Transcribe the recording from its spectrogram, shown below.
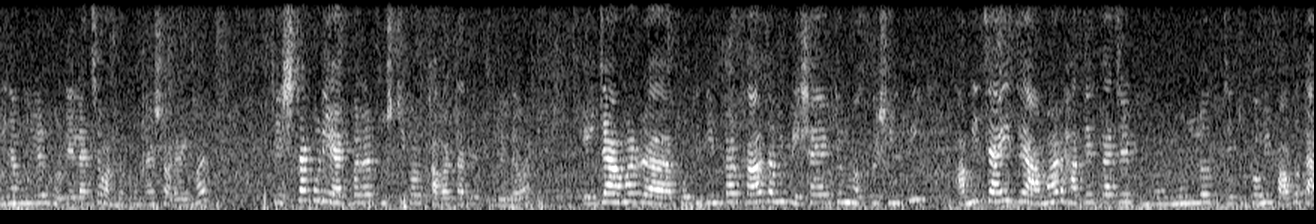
বিনামূল্যের হোটেল আছে, অন্নপূর্ণা সরাইঘর চেষ্টা করি একবেলার পুষ্টিকর খাবার তাদের তুলে দেওয়ার। এইটা আমার প্রতিদিনকার কাজ। আমি পেশায় একজন হস্তশিল্পী। আমি চাই যে আমার হাতের কাজের মূল্য যেটুকু আমি পাবো, তা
